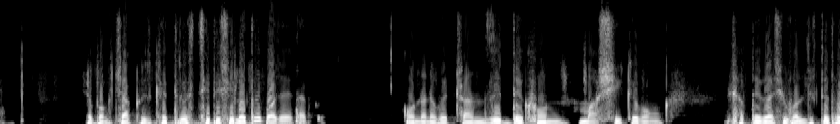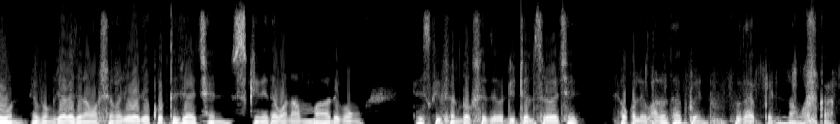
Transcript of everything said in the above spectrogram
এবং চাকরির ক্ষেত্রে স্থিতিশীলতা বজায় থাকবে। অন্যান্য ট্রানজিট দেখুন, মাসিক এবং সাপ্তাহিক রাশিফল দেখতে থাকুন এবং যারা যারা আমার সঙ্গে যোগাযোগ করতে চাইছেন স্ক্রিনে দেওয়া নাম্বার এবং ডিসক্রিপশন বক্সে দেওয়া ডিটেলস রয়েছে। সকলে ভালো থাকবেন সুস্থ থাকবেন। নমস্কার।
